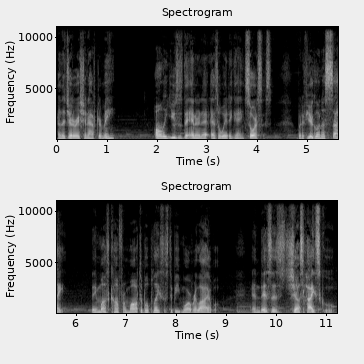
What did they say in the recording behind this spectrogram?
And the generation after me only uses the internet as a way to gain sources. But if you're going to cite they must come from multiple places to be more reliable. And this is just high school.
